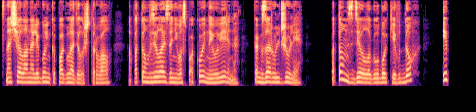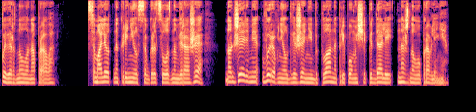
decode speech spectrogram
Сначала она легонько погладила штурвал, а потом взялась за него спокойно и уверенно, как за руль Джулия. Потом сделала глубокий вдох и повернула направо. Самолет накренился в грациозном вираже, но Джереми выровнял движение биплана при помощи педалей ножного управления.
